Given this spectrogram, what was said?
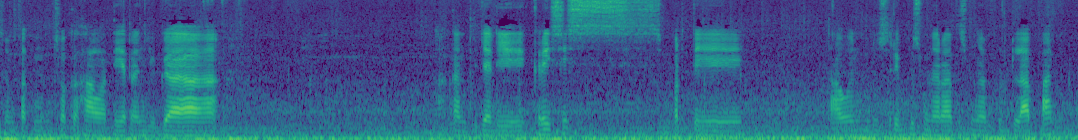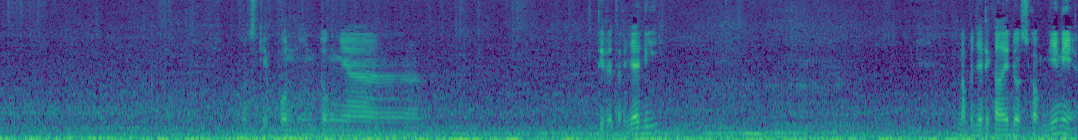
Sempat muncul kekhawatiran juga akan terjadi krisis seperti tahun 1998 meskipun untungnya tidak terjadi. Kenapa jadi kaleidoskop gini ya?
